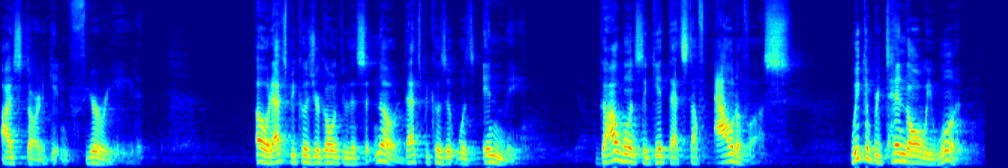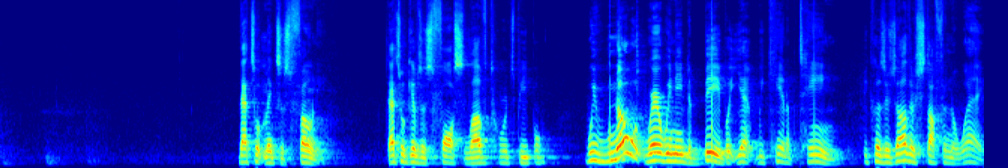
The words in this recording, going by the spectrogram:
I started getting infuriated. Oh, that's because you're going through this. No, that's because it was in me. God wants to get that stuff out of us. We can pretend all we want. That's what makes us phony. That's what gives us false love towards people. We know where we need to be, but yet we can't obtain because there's other stuff in the way.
